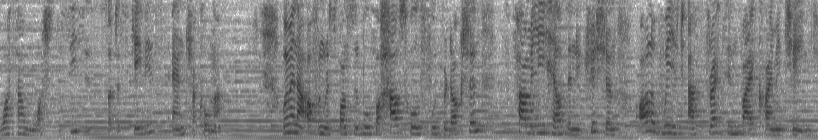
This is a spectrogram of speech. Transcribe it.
water washed diseases such as scabies and trachoma. Women are often responsible for household food production, family health, and nutrition, all of which are threatened by climate change.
